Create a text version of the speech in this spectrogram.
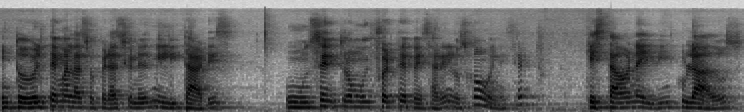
en todo el tema de las operaciones militares, un centro muy fuerte de pensar en los jóvenes, ¿cierto? Que estaban ahí vinculados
